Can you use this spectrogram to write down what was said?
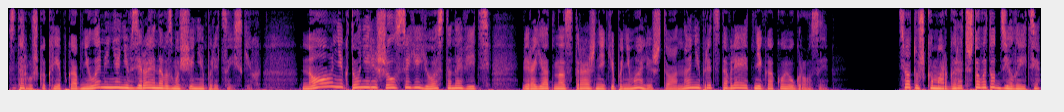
Старушка крепко обняла меня, невзирая на возмущение полицейских. Но никто не решился ее остановить. Вероятно, стражники понимали, что она не представляет никакой угрозы. «Тетушка Маргарет, что вы тут делаете?»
